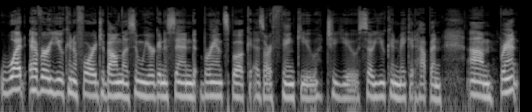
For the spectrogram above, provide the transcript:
whatever you can afford to Boundless. And we are going to send Brant's book as our thank you to you so you can make it happen. Um, Brant,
